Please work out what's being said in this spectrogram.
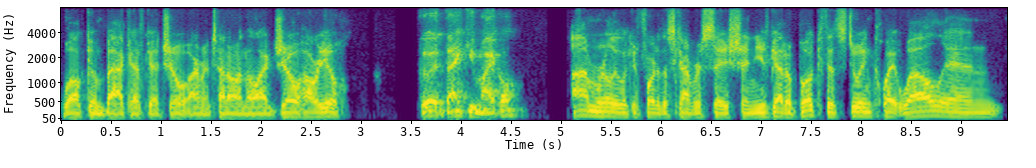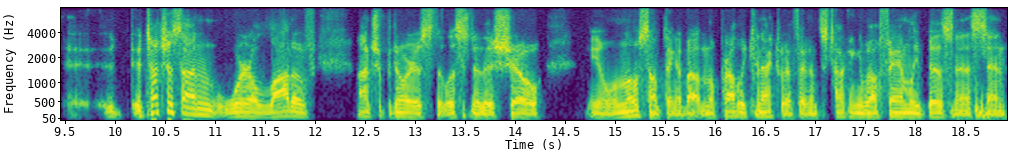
Welcome back. I've got Joe Armentano on the line. Joe, how are you? Good. Thank you, Michael. I'm really looking forward to this conversation. You've got a book that's doing quite well, and it, it, touches on where a lot of entrepreneurs that listen to this show, you know, will know something about, and they'll probably connect with it. It's talking about family business and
